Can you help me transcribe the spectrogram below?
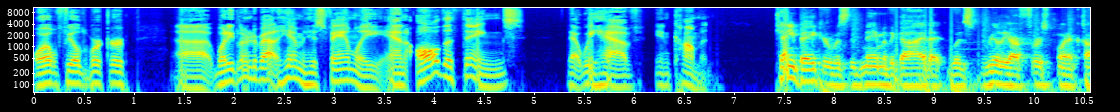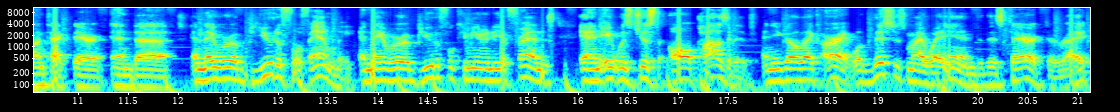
oil field worker. Uh, what he learned about him, his family, and all the things that we have in common. Kenny Baker was the name of the guy that was really our first point of contact there, and uh, and they were a beautiful family, and they were a beautiful community of friends, and it was just all positive. And you go like, all right, well, this is my way into this character, right?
